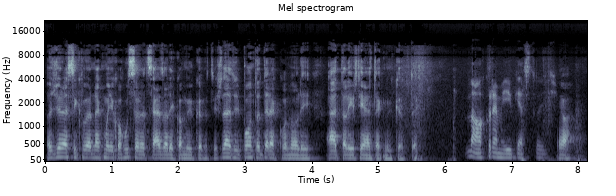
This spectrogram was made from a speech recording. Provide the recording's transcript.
a Jurassic World-nek mondjuk a 25%-a működött, és lehet, hogy pont a Derek Connolly által írt jelenetek működtek. Na, akkor reméljük ezt, hogy... Ja.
